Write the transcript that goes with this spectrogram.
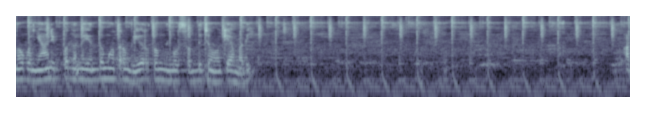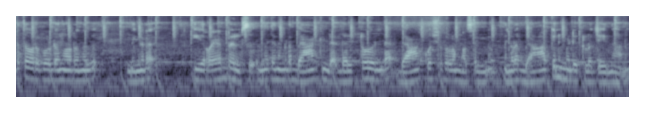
നോക്കൂ ഞാനിപ്പോൾ തന്നെ എന്തുമാത്രം വീർത്തും നിങ്ങൾ ശ്രദ്ധിച്ച് നോക്കിയാൽ മതി. അടുത്ത വർക്കൗട്ട് എന്ന് പറയുന്നത് നിങ്ങളുടെ ഈ റയർ ഡെൽസ് എന്ന് വെച്ചാൽ നിങ്ങളുടെ ബാക്കിന്റെ ഡെൽറ്റോയിന്റെ ബാക്ക് വശത്തുള്ള മസിലിനും നിങ്ങളുടെ ബാക്കിനും വേണ്ടിയിട്ടുള്ള ചെയ്യുന്നതാണ്.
